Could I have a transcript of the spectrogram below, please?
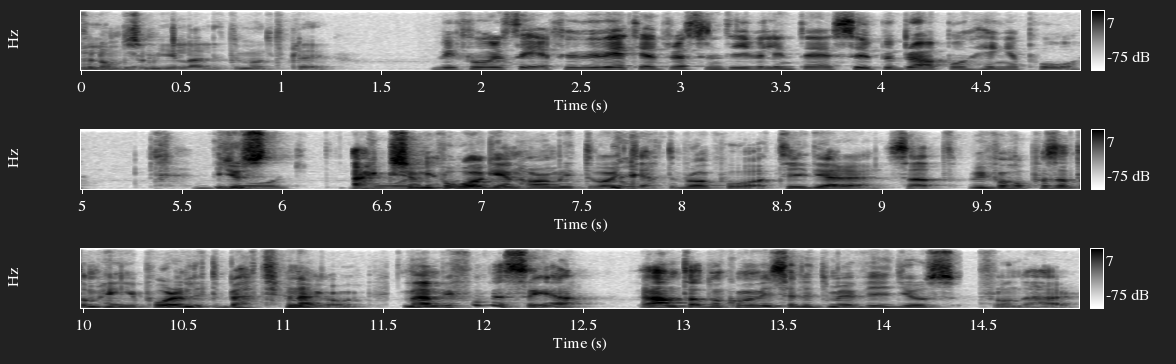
För de som gillar lite multiplayer. Vi får väl se, för vi vet ju att Resident Evil inte är superbra på att hänga på Just våg. Actionvågen har de inte varit jättebra på tidigare. Så att vi får hoppas att de hänger på den lite bättre den här gången. Men vi får väl se. Jag antar att de kommer visa lite mer videos från det här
